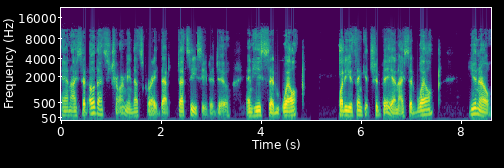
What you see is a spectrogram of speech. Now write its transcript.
and i said oh that's charming that's great that that's easy to do and he said well what do you think it should be and i said well you know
